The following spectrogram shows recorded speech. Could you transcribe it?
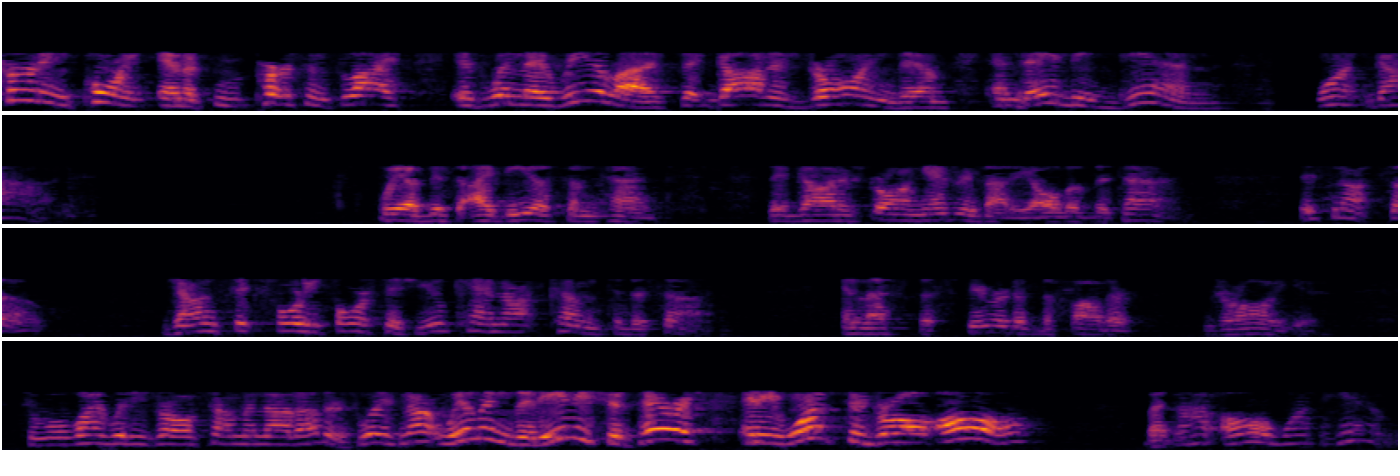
turning point in a person's life is when they realize that God is drawing them and they begin want God. We have this idea sometimes that God is drawing everybody all of the time. It's not so. John 6:44 says you cannot come to the Son unless the Spirit of the Father draw you. So well why would he draw some and not others? Well he's not willing that any should perish and he wants to draw all, but not all want him.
